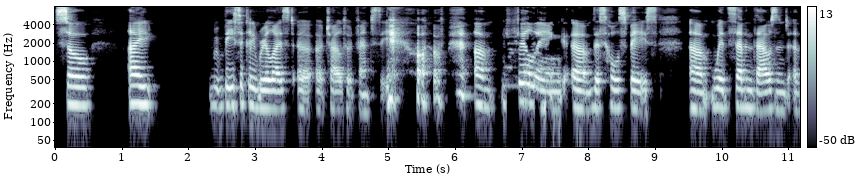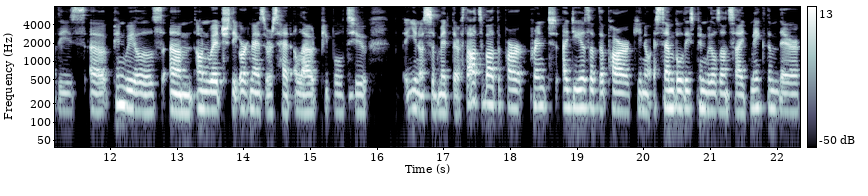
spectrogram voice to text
So I basically realized a, a childhood fantasy of um, filling um, this whole space um, with 7,000 of these uh, pinwheels um, on which the organizers had allowed people to you know submit their thoughts about the park print ideas of the park you know assemble these pinwheels on site make them there.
